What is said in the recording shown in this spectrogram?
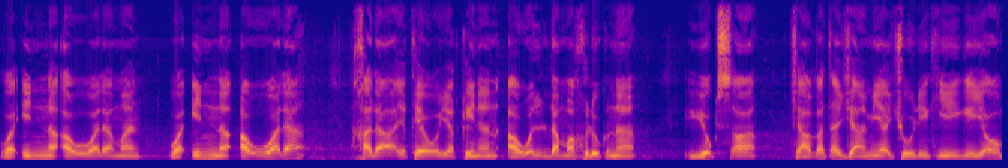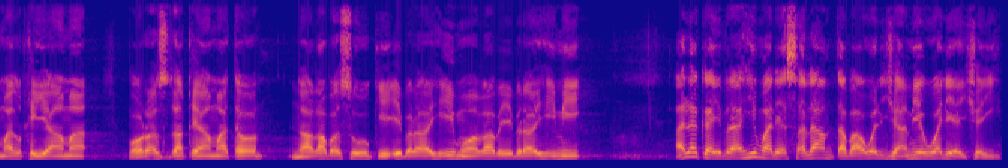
و ان اول من و ان اول خلائق او یقینا اول د مخلوق نه یکسا چاغه ته جامعه چولی کیږي یوم القیامه پرز د قیامت نو هغه بسو کی ابراهیم او هغه ابراهیمی الک ابراهیم علی السلام تباول جامع ولی چي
